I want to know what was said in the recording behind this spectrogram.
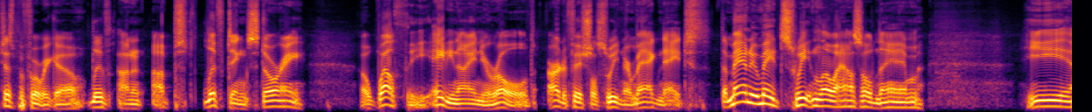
just before we go live on an uplifting story. A wealthy 89 year old artificial sweetener magnate, the man who made Sweet and Low a household name, he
